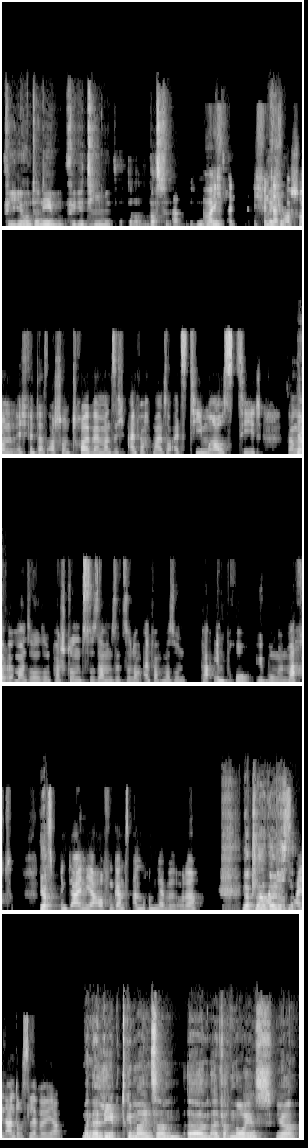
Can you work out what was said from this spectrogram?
für Ihr Unternehmen, für Ihr Team, Mhm. etc.? Was die Aber ich finde ich finde das auch schon, ich finde das auch schon toll, wenn man sich einfach mal so als Team rauszieht. Sagen wir, Ja. wenn man so, so ein paar Stunden zusammensitzt und auch einfach mal so ein paar Impro-Übungen macht. Ja. Das bringt einen ja auf einen ganz anderen Level, oder? Na klar, weil das, Anderes, ein anderes Level, ja. Man erlebt gemeinsam ähm, einfach Neues, ja.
